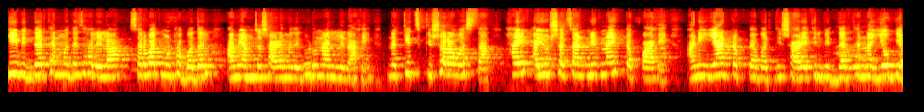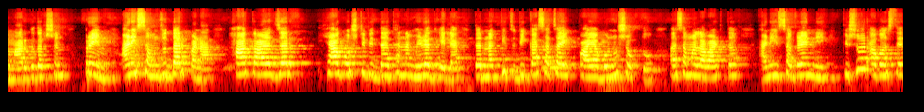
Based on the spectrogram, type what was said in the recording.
ही विद्यार्थ्यांमध्ये झालेला सर्वात मोठा बदल आम्ही आमच्या शाळेमध्ये घडून आणलेला आहे. नक्कीच किशोरावस्था हा एक आयुष्याचा निर्णायक टप्पा आहे आणि या टप्प्यावरती शाळेतील विद्यार्थ्यांना योग्य मार्गदर्शन प्रेम आणि समजूतदारपणा हा काळ जर ह्या गोष्टी विद्यार्थ्यांना मिळत गेल्या तर नक्कीच विकासाचा एक पाया बनू शकतो असं मला वाटतं. आणि सगळ्यांनी किशोर अवस्थेत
